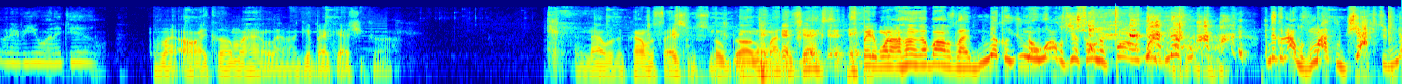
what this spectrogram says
whatever you want to do. I'm like, all right, cuz, my handle that. I'll get back at you, cuz. And that was a conversation with Snoop Dogg and Michael Jackson. When I hung up, I was like, nigga, you know, I was just on the phone with nigga. nigga, that was Michael Jackson, nigga.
